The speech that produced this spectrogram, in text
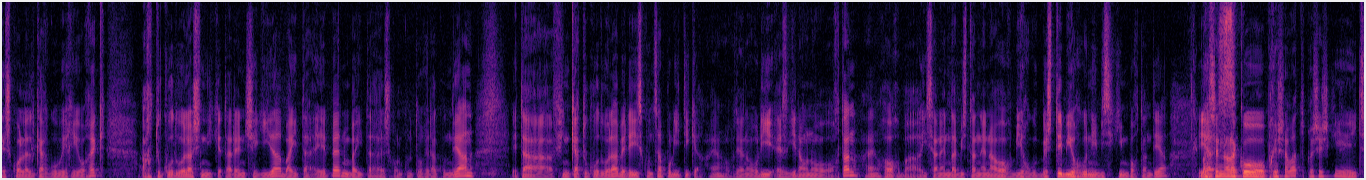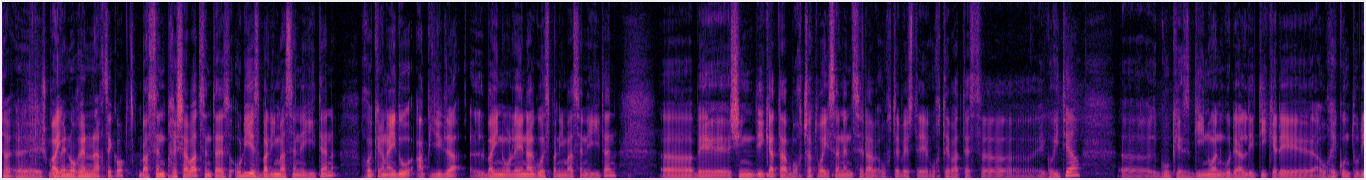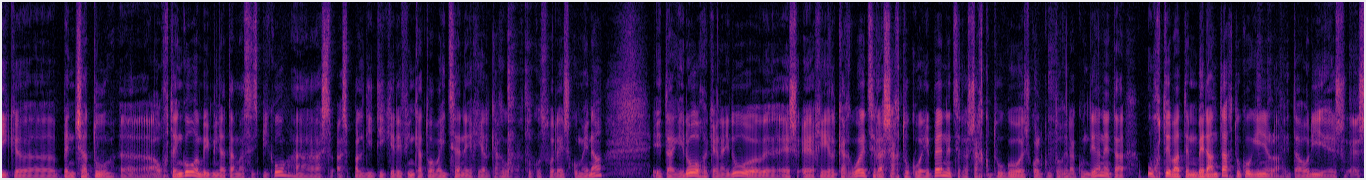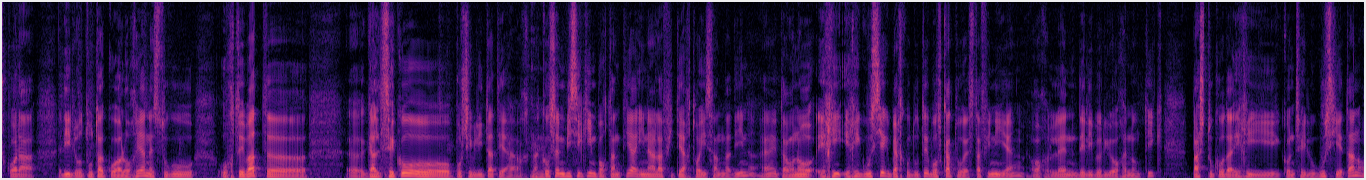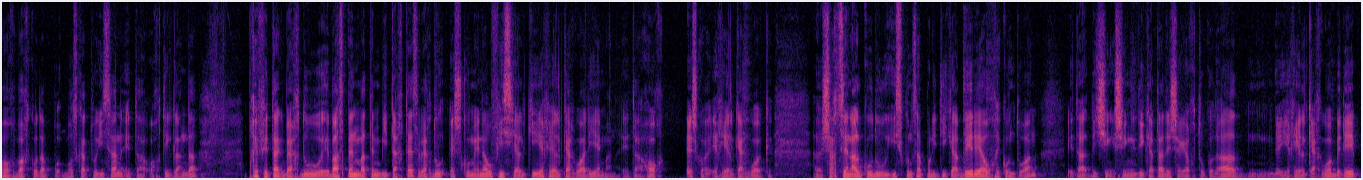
eskuale elkargo berri horrek, hartuko duela sindiketaren txegida, baita epen, baita eskual kultur erakundean, eta finkatuko duela bere hizkuntza politika. Eh? hori ez gira ono hortan, eh? hor ba, izanen da biztan dena, hor biurgu, beste biurgune biziki importantea. Bazen alako presa bat, preseski, eh, eskuamen bai. horren hartzeko? Bazen presa bat, zenta ez hori ez bali bazen egiten, joker nahi du apilila baino lehenago ez bali bazen egiten, uh, be sindikata bortxatua izanen zera urte, beste, urte batez uh, egoitea, uh, guk ez ginuen gure aldetik ere aurrekonturik uh, pentsatu uh, aurtengo, 2008ko, as, aspalditik ere finkatua baitzen erri elkargoa hartuko zuela eskumena, eta gero horrek nahi du erri elkargoa etzela sartuko epen, etzela sartuko eskual kulturerakundean, eta urte baten beranta hartuko ginela, eta hori es, eskuara lotutako alogean ez dugu urte bat Eh, galtzeko posibilitatea. -hmm. zen biziki importantia inalafite hartua izan dadin, eh? eta ono erri, guziek beharko dute bozkatu ez da fini, eh? lehen deliberio horren ontik, pastuko da erri kontseilu guzietan, hor beharko da bozkatu izan, eta hortik landa, prefetak behar du ebazpen baten bitartez, behar du eskumena ofizialki erri elkargoari eman. Eta hor, esko, erri elkargoak Eh, sartzen alko du hizkuntza politika bere aurre kontuan, eta sindikata desagertuko da, behirri elkargoa bere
